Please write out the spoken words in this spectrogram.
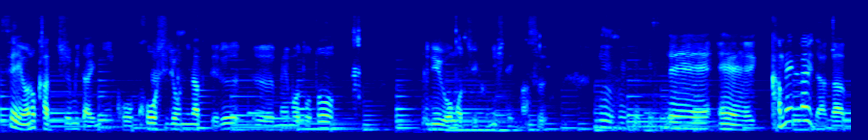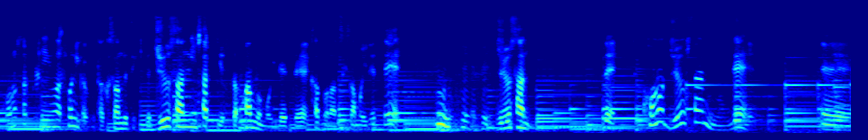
西洋の甲冑みたいにこう格子状になってるう目元と龍をモチーフにしています。で、えー仮面ライダーがこの作品はとにかくたくさん出てきて、13人、さっき言ったファムも入れて、加藤夏樹さんも入れて、うんうん13人。で、この13人で、えー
